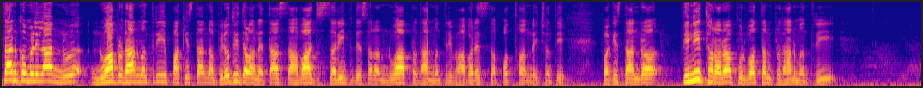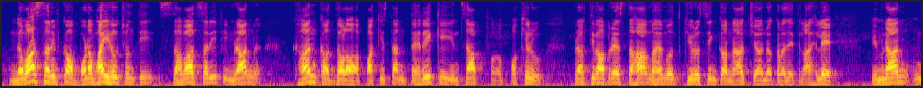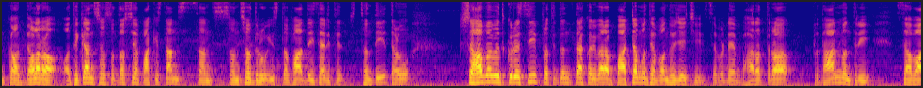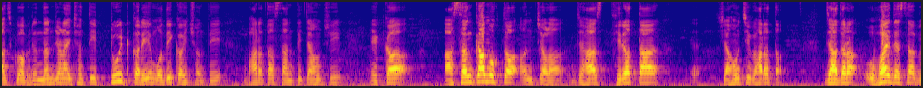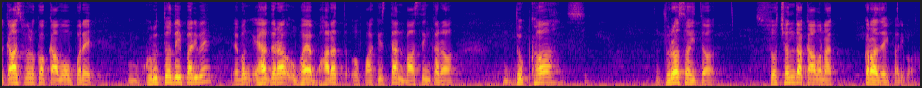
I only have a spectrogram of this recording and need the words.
पाकिस्तान को मिला नुआ प्रधानमंत्री पाकिस्तान विरोधी दल नेता शाहबाज शरीफ देशर नुआ प्रधानमंत्री भाव शपथ नहीं पाकिस्तान तीन थर पूर्वतन प्रधानमंत्री नवाज शरीफ का बड़ भाई होहबाज शरीफ इमरान खान का दल पाकिस्तान तेहरिकी इंसाफ पक्षर प्रार्थी भाव में शाह महमूद क्यूरोसी ना चयन कर ଇମ୍ରାନଙ୍କ ଦଳର ଅଧିକାଂଶ ସଦସ୍ୟ ପାକିସ୍ତାନ ସଂସଦରୁ ଇସ୍ତଫା ଦେଇସାରିଛନ୍ତି ତେଣୁ ଶାହବାବିଦ କୁରେସି ପ୍ରତିଦ୍ୱନ୍ଦିତା କରିବାର ବାଟ ମଧ୍ୟ ବନ୍ଦ ହୋଇଯାଇଛି ସେପଟେ ଭାରତର ପ୍ରଧାନମନ୍ତ୍ରୀ ଶାହବାଜକୁ ଅଭିନନ୍ଦନ ଜଣାଇଛନ୍ତି ଟ୍ୱିଟ୍ କରି ମୋଦି କହିଛନ୍ତି ଭାରତ ଶାନ୍ତି ଚାହୁଁଛି ଏକ ଆଶଙ୍କାମୁକ୍ତ ଅଞ୍ଚଳ ଯାହା ସ୍ଥିରତା ଚାହୁଁଛି ଭାରତ ଯାହାଦ୍ୱାରା ଉଭୟ ଦେଶ ବିକାଶମୂଳକ କାମ ଉପରେ ଗୁରୁତ୍ୱ ଦେଇପାରିବେ ଏବଂ ଏହାଦ୍ୱାରା ଉଭୟ ଭାରତ ଓ ପାକିସ୍ତାନବାସୀଙ୍କର ଦୁଃଖ ଦୂର ସହିତ ସ୍ୱଚ୍ଛନ୍ଦ କାମନା କରାଯାଇପାରିବ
